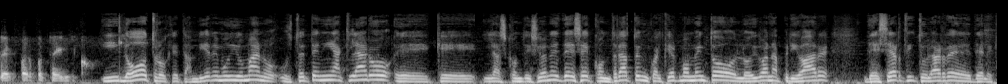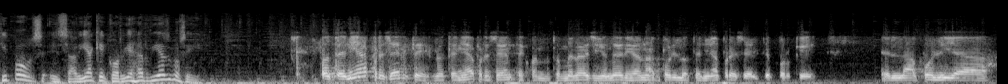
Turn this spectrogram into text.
del cuerpo técnico. Y lo otro, que también es muy humano, ¿usted tenía claro eh, que las condiciones de ese contrato en cualquier momento lo iban a privar de ser titular de- del equipo? ¿Sabía que corría ese riesgo? Sí. Lo tenía presente, lo tenía presente. Cuando tomé la decisión de venir a Napoli lo tenía presente porque el Napoli ya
